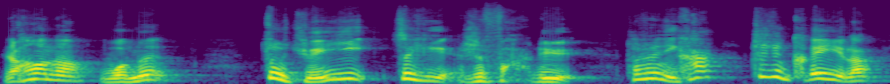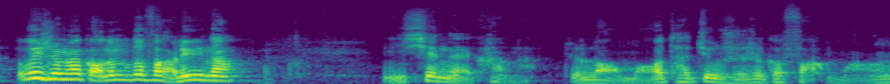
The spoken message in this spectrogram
然后呢我们做决议这个也是法律。他说你看这就可以了，为什么要搞那么多法律呢？你现在看看，这老毛他就是这个法盲，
